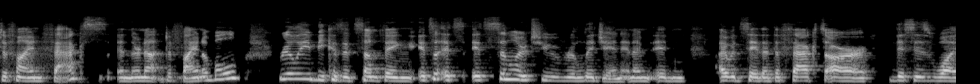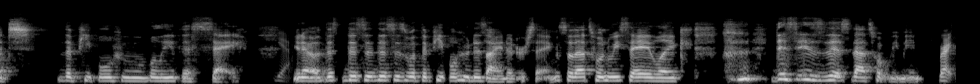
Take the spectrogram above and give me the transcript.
defined facts and they're not definable really because it's something it's it's it's similar to religion and i'm in i would say that the facts are this is what the people who believe this say Yeah. you know this this is this is what the people who designed it are saying so that's when we say like this is this that's what we mean Right.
